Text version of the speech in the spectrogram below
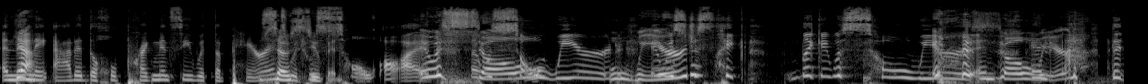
And then Yeah. they added the whole pregnancy with the parents, So which stupid. was so odd. It was so was so weird. Weird. It was just like like it was so weird was and so and, weird. The,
